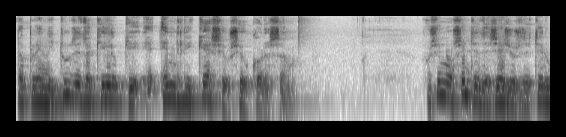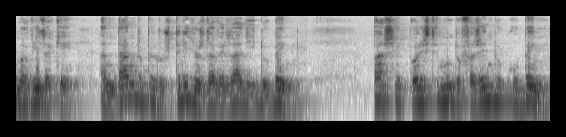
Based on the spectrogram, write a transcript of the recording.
da plenitude daquilo que enriquece o seu coração. Você não sente desejos de ter uma vida que, andando pelos trilhos da verdade e do bem, passe por este mundo fazendo o bem,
